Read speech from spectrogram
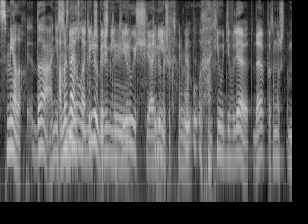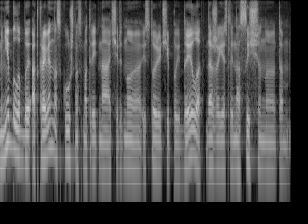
Смелых. Э, Да, они А мы знаем, смелые, что ты они любишь, ты- экспериментирующие, Ты они любишь эксперименты. У- у- Они удивляют, да, потому что мне было бы откровенно скучно смотреть на очередную историю Чипа и Дейла, даже если насыщенную там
